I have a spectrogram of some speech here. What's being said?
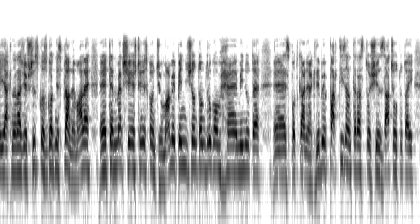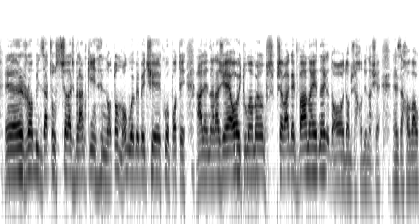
jak na razie wszystko zgodnie z planem, ale e, ten mecz się jeszcze nie skończył. Mamy 52 e, minutę spotkania. Gdyby Partizan teraz coś zaczął tutaj robić, zaczął strzelać bramki, no to mogłyby być kłopoty, ale na razie, oj, tu mamy przewagę 2 na 1. O, dobrze, Chodyna się zachował.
